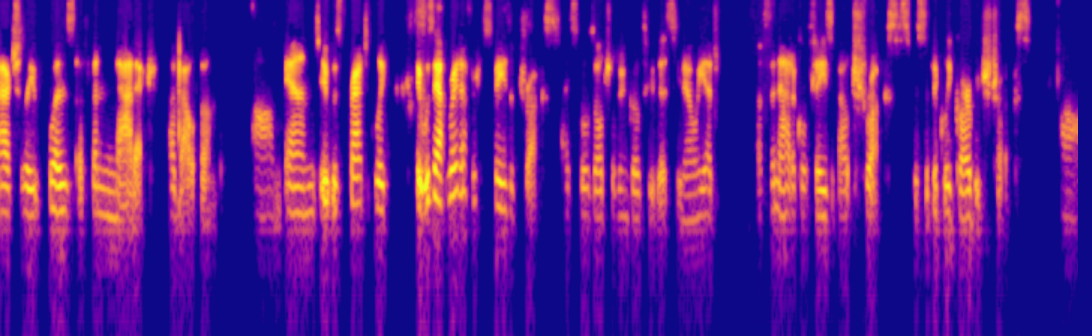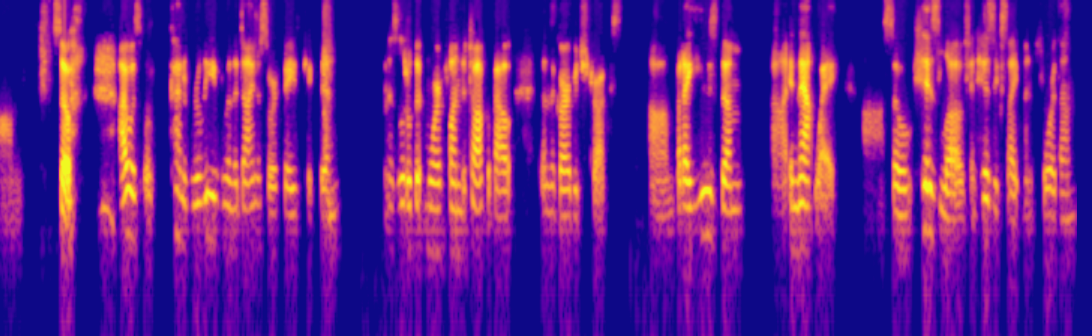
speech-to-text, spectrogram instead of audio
actually was a fanatic about them, um, and it was practically it was at right after his phase of trucks. I suppose all children go through this. You know, he had a fanatical phase about trucks, specifically garbage trucks. Um, so I was kind of relieved when the dinosaur phase kicked in. It was a little bit more fun to talk about than the garbage trucks. Um, but I used them uh, in that way. Uh, so his love and his excitement for them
